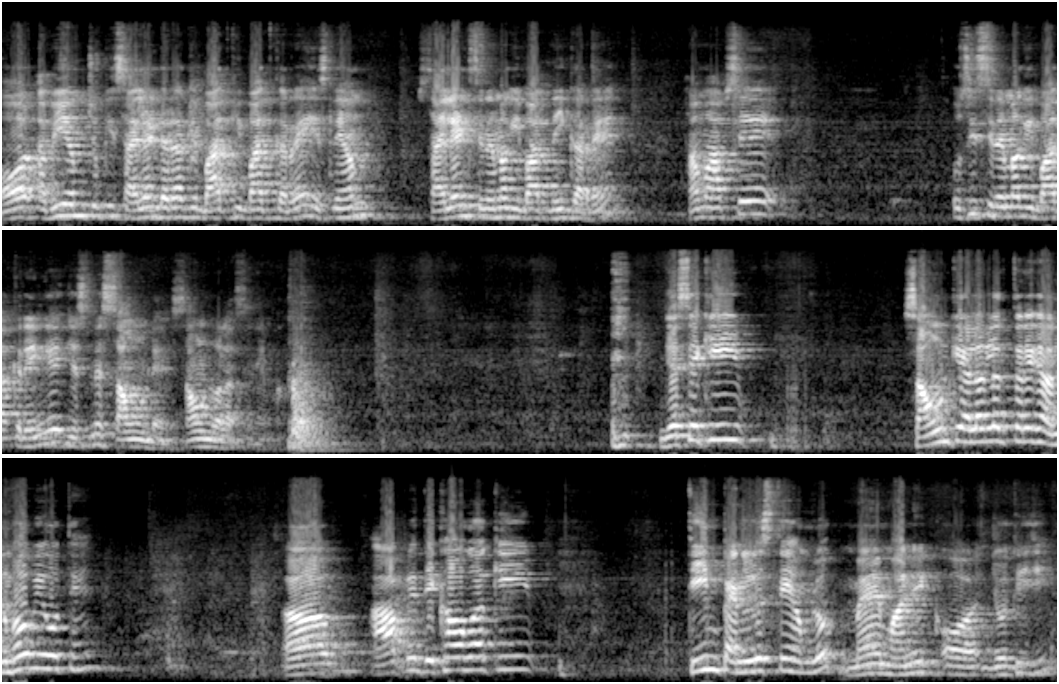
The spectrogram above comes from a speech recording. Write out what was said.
और अभी हम चूँकि साइलेंट एरा की बात की बात कर रहे हैं, इसलिए हम साइलेंट सिनेमा की बात नहीं कर रहे हैं। हम आपसे उसी सिनेमा की बात करेंगे जिसमें साउंड है साउंड वाला सिनेमा। जैसे कि साउंड के अलग अलग तरह के अनुभव भी होते हैं। आ, आपने देखा होगा कि तीन पैनलिस्ट थे हम लोग मैं मानिक और ज्योति जी।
